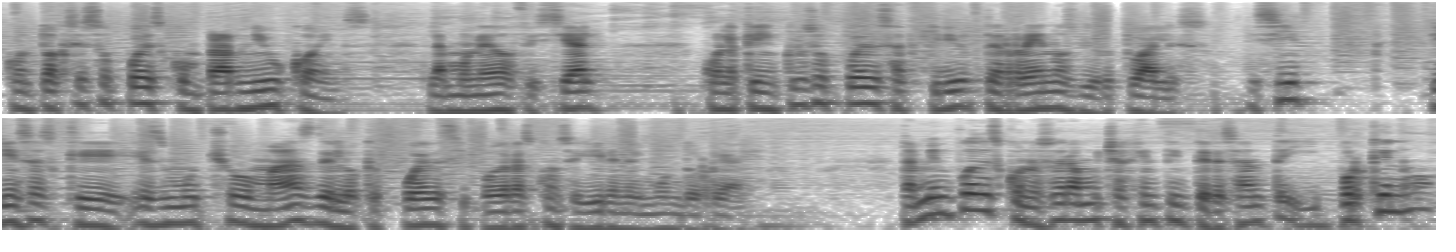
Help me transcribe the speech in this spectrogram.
Con tu acceso puedes comprar New Coins, la moneda oficial, con la que incluso puedes adquirir terrenos virtuales. Y sí, piensas que es mucho más de lo que puedes y podrás conseguir en el mundo real. También puedes conocer a mucha gente interesante y, ¿por qué no?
